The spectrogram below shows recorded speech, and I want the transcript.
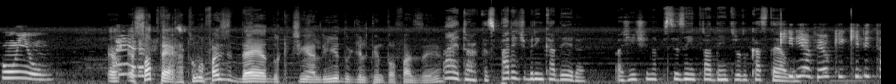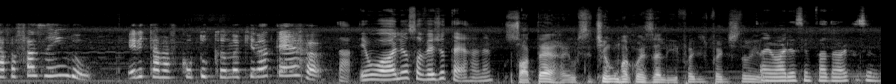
Um e um. É, é só terra, tu não faz ideia do que tinha ali, do que ele tentou fazer. Ai, Dorcas, pare de brincadeira. A gente ainda precisa entrar dentro do castelo. Eu queria ver o que, que ele tava fazendo. Ele tava cutucando aqui na terra. Tá, eu olho, eu só vejo terra, né? Só terra? Eu, se tinha alguma coisa ali, foi, foi destruído. Aí eu olho assim pra Dorcas e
